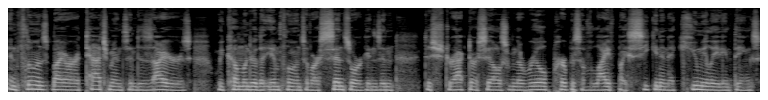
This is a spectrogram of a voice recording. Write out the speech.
Influenced by our attachments and desires, we come under the influence of our sense organs and distract ourselves from the real purpose of life by seeking and accumulating things.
